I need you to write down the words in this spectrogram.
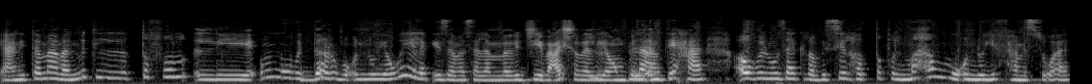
يعني تماما مثل الطفل اللي أمه بتدربه إنه يا ويلك إذا مثلا ما بتجيب عشرة اليوم نعم. بالامتحان أو بالمذاكرة بصير هالطفل ما همه إنه يفهم السؤال.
